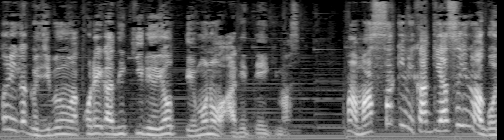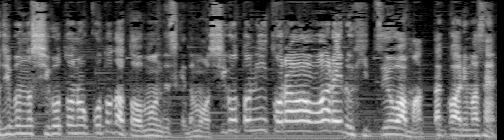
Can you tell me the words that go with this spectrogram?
とにかく自分はこれができるよっていうものを上げていきます。まあ、真っ先に書きやすいのはご自分の仕事のことだと思うんですけども、仕事にとらわれる必要は全くありません。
